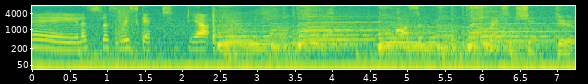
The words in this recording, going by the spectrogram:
Okay, let's let's risk it. Yeah. Awesome. Let's wreck some shit. Dude.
